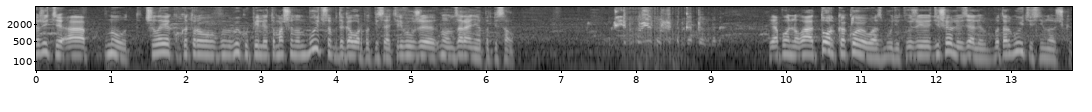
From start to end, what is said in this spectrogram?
скажите, а ну вот человек, у которого вы выкупили эту машину, он будет, чтобы договор подписать, или вы уже, ну, он заранее подписал? Все документы уже подготовлены. Я понял. А торг какой у вас будет? Вы же дешевле взяли, поторгуетесь немножечко?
